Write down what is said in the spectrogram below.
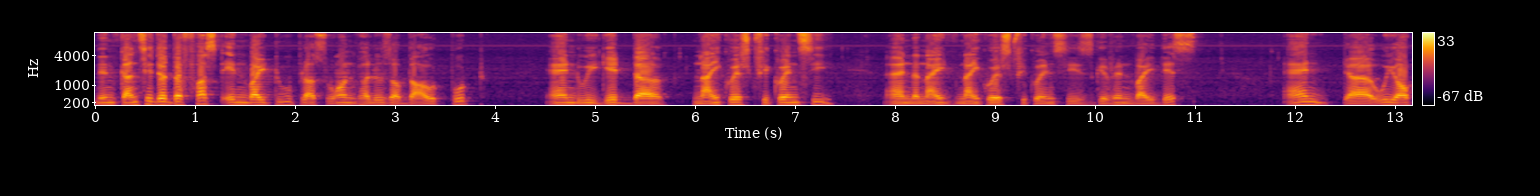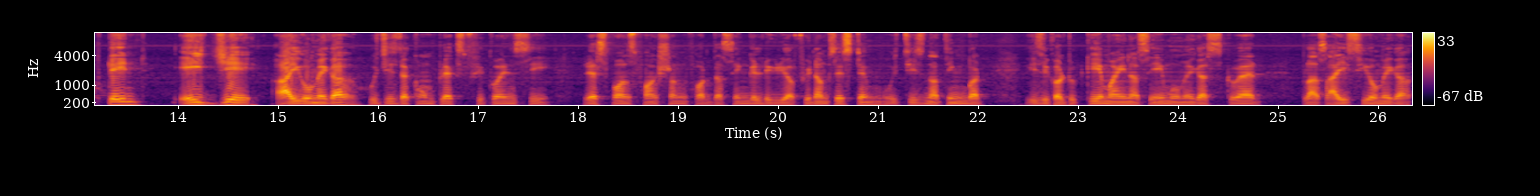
Then consider the first n by 2 plus 1 values of the output and we get the Nyquist frequency and the Nyquist frequency is given by this and uh, we obtained Hj i omega which is the complex frequency response function for the single degree of freedom system which is nothing but is equal to k minus m omega square plus i c omega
